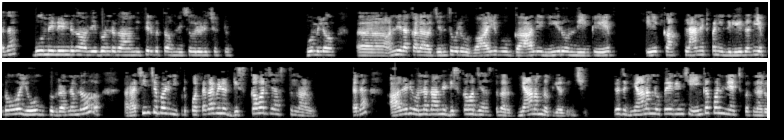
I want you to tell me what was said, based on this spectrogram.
కదా? భూమి నిండుగా ఉంది గుండుగా ఉంది తిరుగుతోంది సూర్యుడి చుట్టూ. భూమిలో అన్ని రకాల జంతువులు వాయువు గాలి నీరు ఉంది. ఇంకా ఏ ఏ ప్లానెట్ పని ఇది లేదు. అది ఎప్పుడో యోగ గ్రంథంలో రచించబడింది. ఇప్పుడు కొత్తగా వీళ్ళు డిస్కవర్ చేస్తున్నారు. కదా? ఆల్రెడీ ఉన్నదాన్ని డిస్కవర్ చేస్తున్నారు. జ్ఞానంను ఉపయోగించి. ఈరోజు జ్ఞానంను ఉపయోగించి ఇంకా కొన్ని నేర్చుకుంటున్నారు.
